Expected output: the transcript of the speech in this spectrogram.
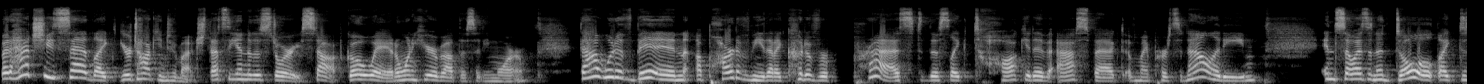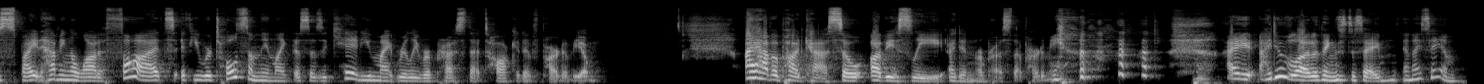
But had she said, like, you're talking too much, that's the end of the story, stop, go away, I don't want to hear about this anymore, that would have been a part of me that I could have repressed this like talkative aspect of my personality. And so, as an adult, like, despite having a lot of thoughts, if you were told something like this as a kid, you might really repress that talkative part of you. I have a podcast, so obviously I didn't repress that part of me. I I do have a lot of things to say, and I say them.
